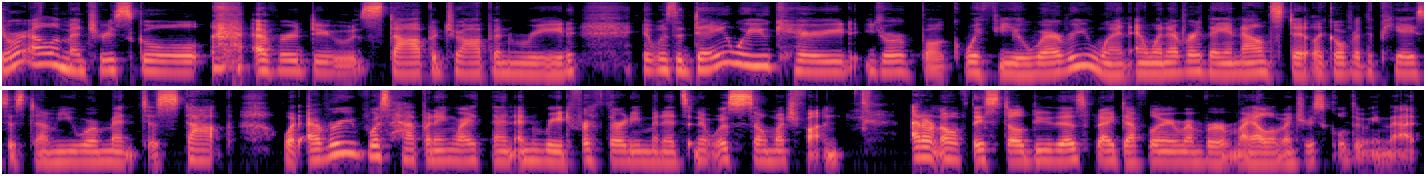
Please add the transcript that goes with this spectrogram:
your elementary school ever do stop, drop, and read? It was a day where you carried your book with you wherever you went. And whenever they announced it, like over the PA system, you were meant to stop whatever was happening right then and read for 30 minutes. And it was so much fun. I don't know if they still do this, but I definitely remember my elementary school doing that.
